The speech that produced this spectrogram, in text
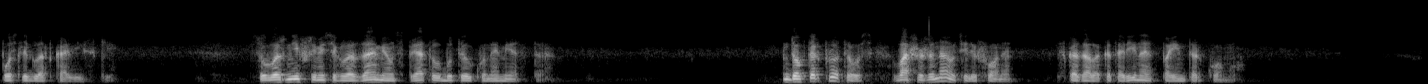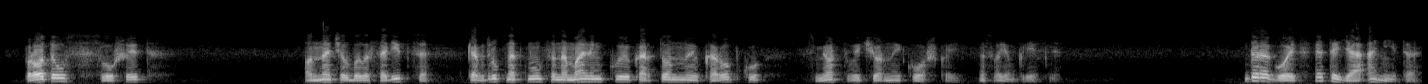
после глотка виски. С увлажнившимися глазами он спрятал бутылку на место. «Доктор Протеус, ваша жена у телефона», — сказала Катарина по интеркому. Протеус слушает. Он начал было садиться, как вдруг наткнулся на маленькую картонную коробку с мертвой черной кошкой на своем кресле. «Дорогой, это я, Анита».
